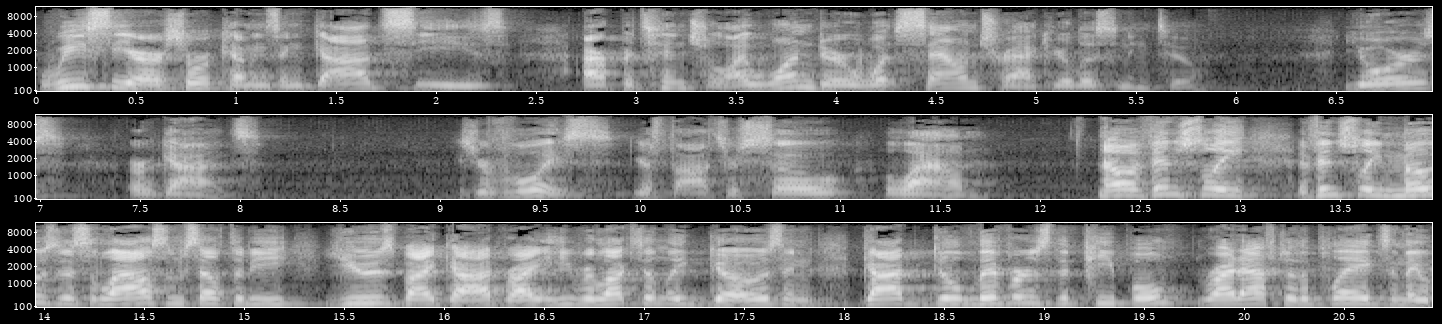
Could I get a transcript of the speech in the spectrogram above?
We see our shortcomings, and God sees our potential. I wonder what soundtrack you're listening to yours or God's. Because your voice, your thoughts are so loud. Now, eventually, eventually, Moses allows himself to be used by God, right? He reluctantly goes, and God delivers the people right after the plagues, and they,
